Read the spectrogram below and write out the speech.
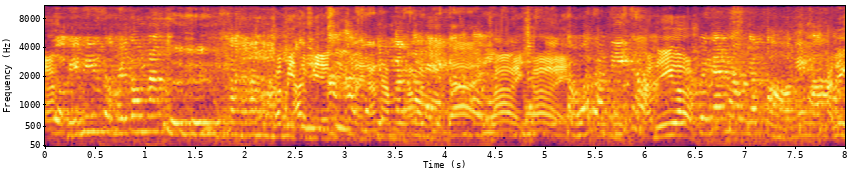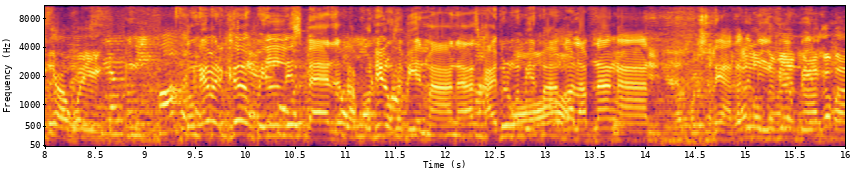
นะเผื่อพี่ๆจะไม่ต้องนั่งพื้นถ้ามีทะเบียน50 cc หน่อยนะทำทำทะเบียนได้ ใช่ใช่แต่ว่าตอนนี้ค่ะอันนี้ก็ไปแนะนำกันต่อไงคะอันนี้เก่ากว่าอีก มีข้อสตรงนี้เป็นเครื่องเป็นลิสแบนสำหรับคนที่ลงทะเบียนมานะ ใครไม่ลงทะเบียนมาก็รับหน้างาน เนี่ยก็ถ้าจะลงมีทะเคเบีรื่ยอนงบิมานก็มา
